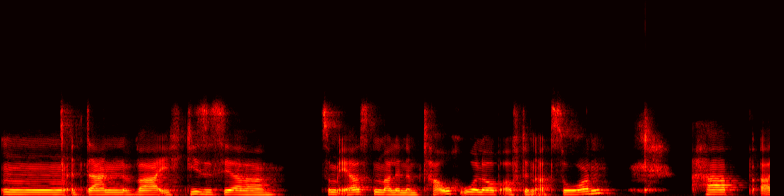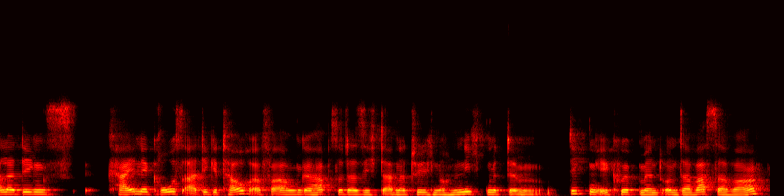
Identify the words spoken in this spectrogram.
Ähm, dann war ich dieses Jahr zum ersten Mal in einem Tauchurlaub auf den Azoren habe allerdings keine großartige Taucherfahrung gehabt, sodass ich da natürlich noch nicht mit dem dicken Equipment unter Wasser war.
